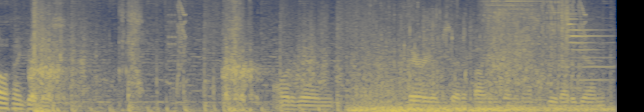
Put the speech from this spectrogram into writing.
Oh, thank goodness. I would have been very upset if I was going to have to do that again.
